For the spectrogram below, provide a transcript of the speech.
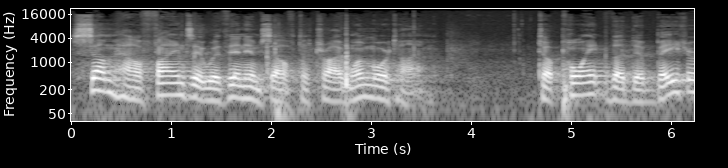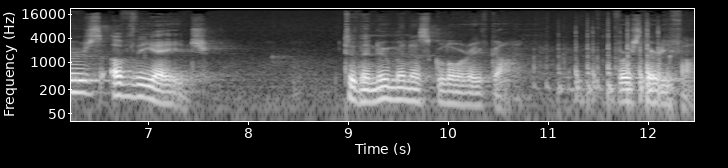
somehow finds it within himself to try one more time to point the debaters of the age to the numinous glory of God. Verse 35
